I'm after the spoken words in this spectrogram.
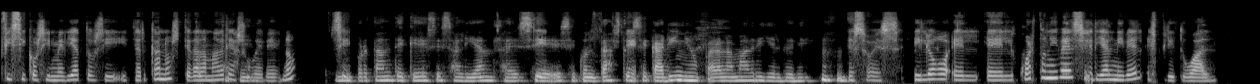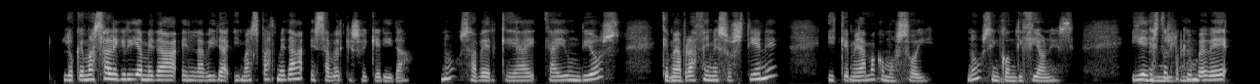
físicos inmediatos y, cercanos que da la madre a su bebé, ¿no? Sí. importante que es esa alianza, ese, ese contacto, ese cariño para la madre y el bebé. Eso es. Y luego el, el, cuarto nivel sería el nivel espiritual. Lo que más alegría me da en la vida y más paz me da es saber que soy querida, ¿no? Saber que hay, que hay un Dios que me abraza y me sostiene y que me ama como soy, ¿no? Sin condiciones. Y esto es lo que un bebé,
